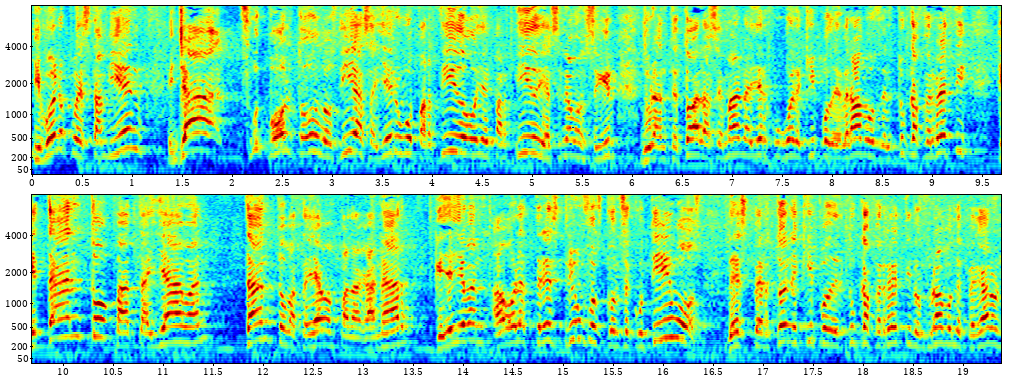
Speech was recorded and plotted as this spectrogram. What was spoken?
Y bueno, pues también ya fútbol todos los días. Ayer hubo partido, hoy hay partido y así lo vamos a seguir durante toda la semana. Ayer jugó el equipo de Bravos del Tuca Ferretti que tanto batallaban, tanto batallaban para ganar, que ya llevan ahora tres triunfos consecutivos. Despertó el equipo del Tuca Ferretti, los Bravos le pegaron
